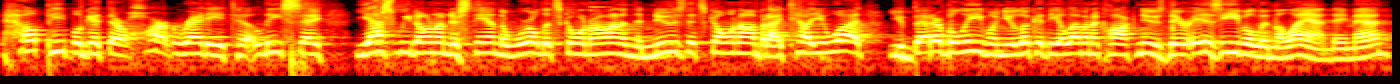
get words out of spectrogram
Help people get their heart ready to at least say, Yes, we don't understand the world that's going on and the news that's going on, but I tell you what, you better believe when you look at the 11 o'clock news, there is evil in the land. Amen?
